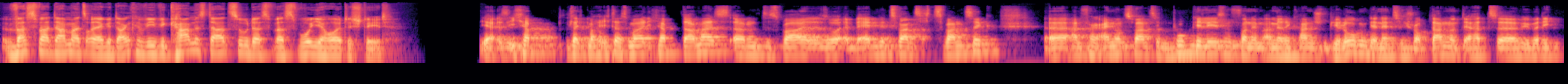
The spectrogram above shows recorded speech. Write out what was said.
Was war damals euer Gedanke? Wie, wie kam es dazu, dass, was, wo ihr heute steht? Ja, also ich habe, vielleicht mache ich das mal, ich habe damals, ähm, das war so Ende 2020, äh, Anfang 21 ein Buch gelesen von einem amerikanischen Biologen, der nennt sich Rob Dunn und der hat äh, über die,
